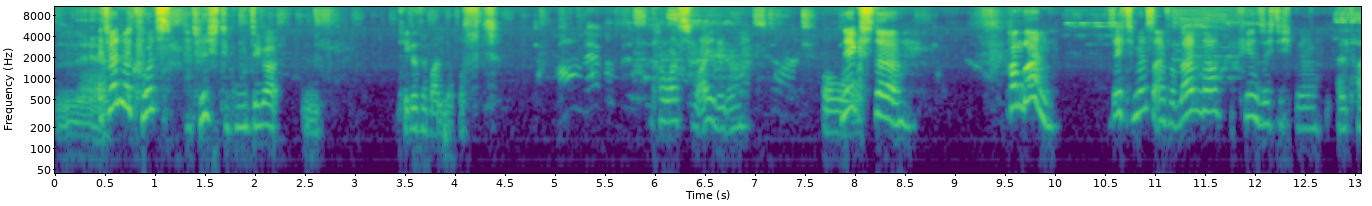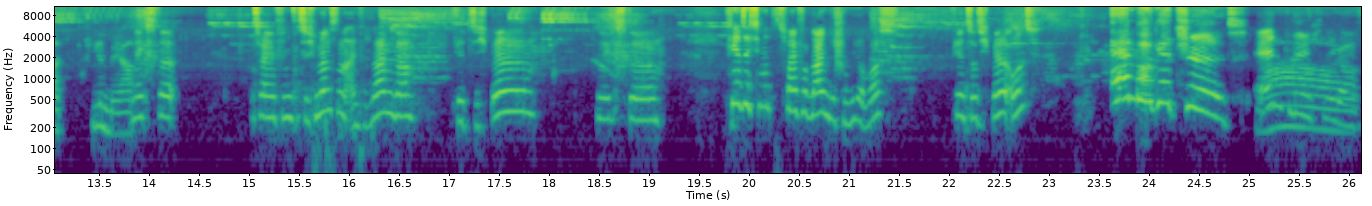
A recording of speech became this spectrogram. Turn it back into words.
Nee. Jetzt werden wir kurz. Natürlich die gut, Digga. Tick ist aber lost. Power 2, Digga. Oh. Nächste. Komm, gönn. 60 Münzen, ein verbleibender. 64 Bell. Alter, viel mehr. Nächste 52 Münzen, ein verbleibender. 40 Bell. Nächste 64 Münzen, zwei verbleibende, schon wieder was. 24 Bell und Amber Gadget! Endlich, Nice. Digga.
